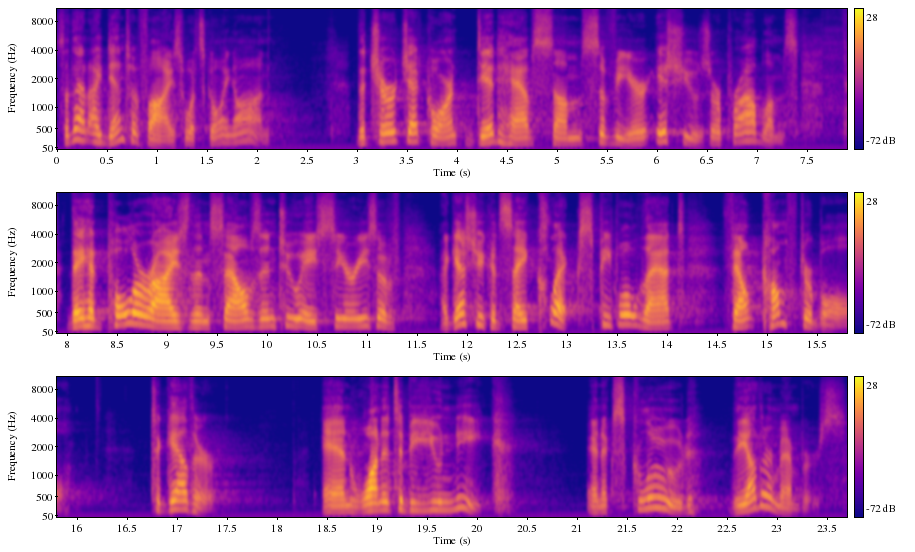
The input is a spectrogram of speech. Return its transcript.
So that identifies what's going on. The church at Corinth did have some severe issues or problems. They had polarized themselves into a series of, I guess you could say, cliques, people that felt comfortable together and wanted to be unique and exclude the other members.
